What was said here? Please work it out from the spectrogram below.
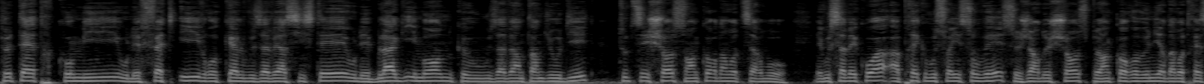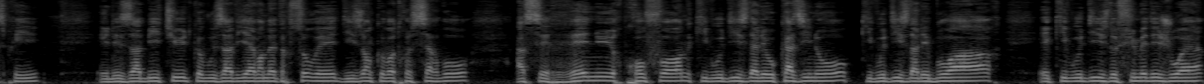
peut-être commis, ou les fêtes ivres auxquelles vous avez assisté, ou les blagues immondes que vous avez entendues ou dites, toutes ces choses sont encore dans votre cerveau. Et vous savez quoi? Après que vous soyez sauvés, ce genre de choses peut encore revenir dans votre esprit. Et les habitudes que vous aviez avant d'être sauvés, disons que votre cerveau a ces rainures profondes qui vous disent d'aller au casino, qui vous disent d'aller boire, et qui vous disent de fumer des joints,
